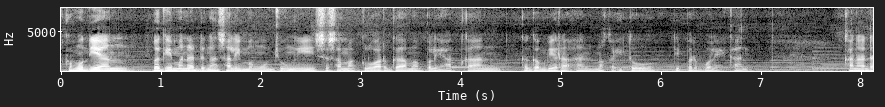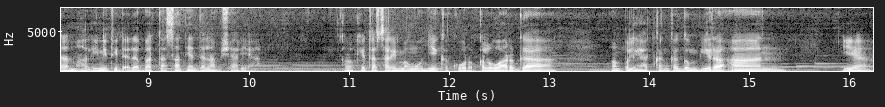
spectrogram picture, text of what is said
Kemudian bagaimana dengan saling mengunjungi sesama keluarga memperlihatkan kegembiraan maka itu diperbolehkan. Karena dalam hal ini tidak ada batasannya dalam syariat. Kalau kita saling mengunjungi ke keluarga, memperlihatkan kegembiraan, ya,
